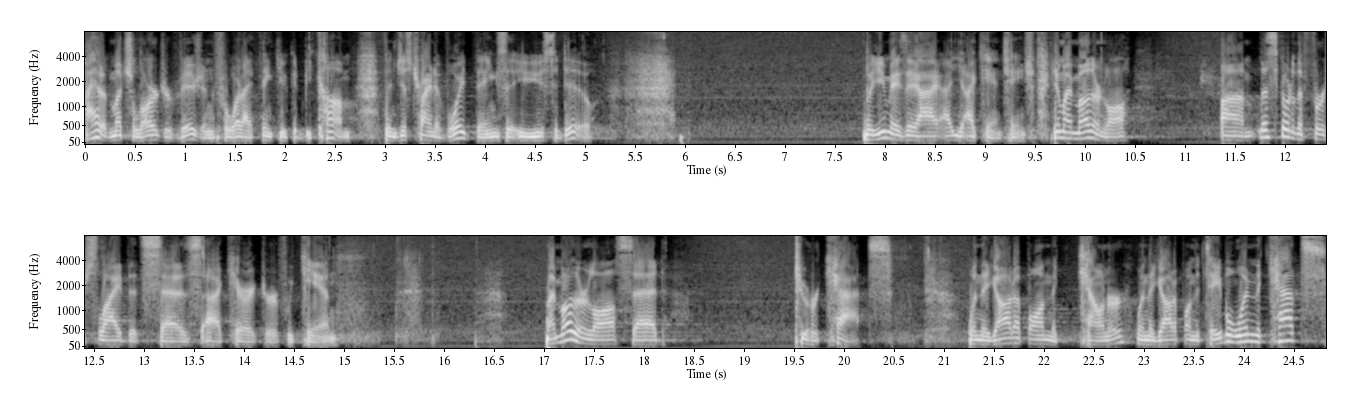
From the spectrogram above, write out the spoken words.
I had a much larger vision for what I think you could become than just trying to avoid things that you used to do. But you may say, I, I, I can't change. You know, my mother in law, um, let's go to the first slide that says uh, character if we can. My mother in law said to her cats, when they got up on the counter, when they got up on the table, when the cats,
